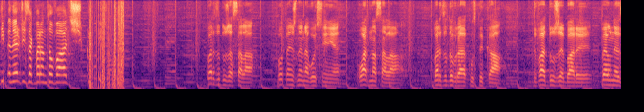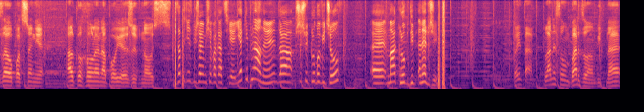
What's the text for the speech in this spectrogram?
Deep Energy zagwarantować klubowiczom? Bardzo duża sala, potężne nagłośnienie, ładna sala, bardzo dobra akustyka, dwa duże bary, pełne zaopatrzenie, alkohole, napoje, żywność. Za tydzień zbliżają się wakacje. Jakie plany dla przyszłych klubowiczów e, ma klub Deep Energy? Powiem tak, plany są bardzo ambitne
